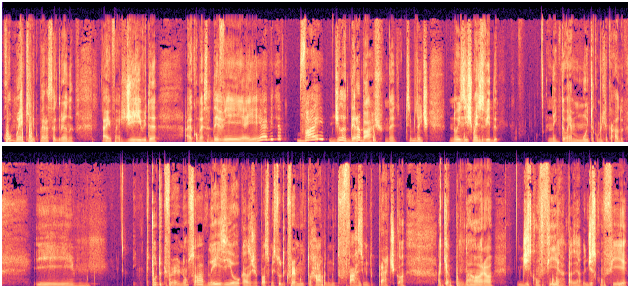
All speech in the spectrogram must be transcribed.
Como é que recupera essa grana? Aí faz dívida, aí começa a dever, aí a vida vai de ladeira abaixo, né? Simplesmente não existe mais vida. Né? Então é muito complicado. E tudo que for, não só a Blaze ou caso de aposta, mas tudo que for muito rápido, muito fácil, muito prático, ó. Aqui, ó, pum, na hora, ó. Desconfia, rapaziada, desconfia.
